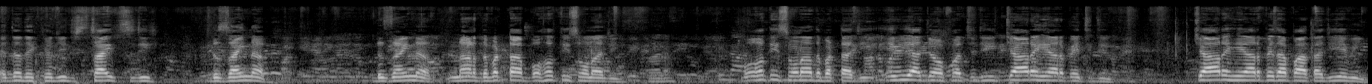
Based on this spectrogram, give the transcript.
ਇੱਧਰ ਦੇਖੋ ਜੀ ਸਟ੍ਰਾਈਪਸ ਜੀ ਡਿਜ਼ਾਈਨਰ ਡਿਜ਼ਾਈਨਰ, ਨਾਲ ਦੁਪੱਟਾ ਬਹੁਤ ਹੀ ਸੋਹਣਾ ਜੀ। ਬਹੁਤ ਹੀ ਸੋਹਣਾ ਦੁਪੱਟਾ ਜੀ। ਇਹ ਵੀ ਅੱਜ ਆਫਰ ਚ ਜੀ 4000 ਰੁਪਏ ਚ ਜੀ। 4000 ਰੁਪਏ ਦਾ ਪਾਤਾ ਜੀ ਇਹ ਵੀ।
